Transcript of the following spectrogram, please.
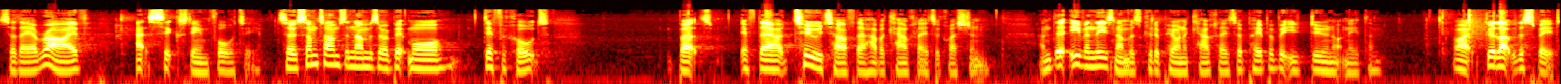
So they arrive at 1640. So sometimes the numbers are a bit more difficult, but if they're too tough, they'll have a calculator question. And th- even these numbers could appear on a calculator paper, but you do not need them. All right, good luck with the speed.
